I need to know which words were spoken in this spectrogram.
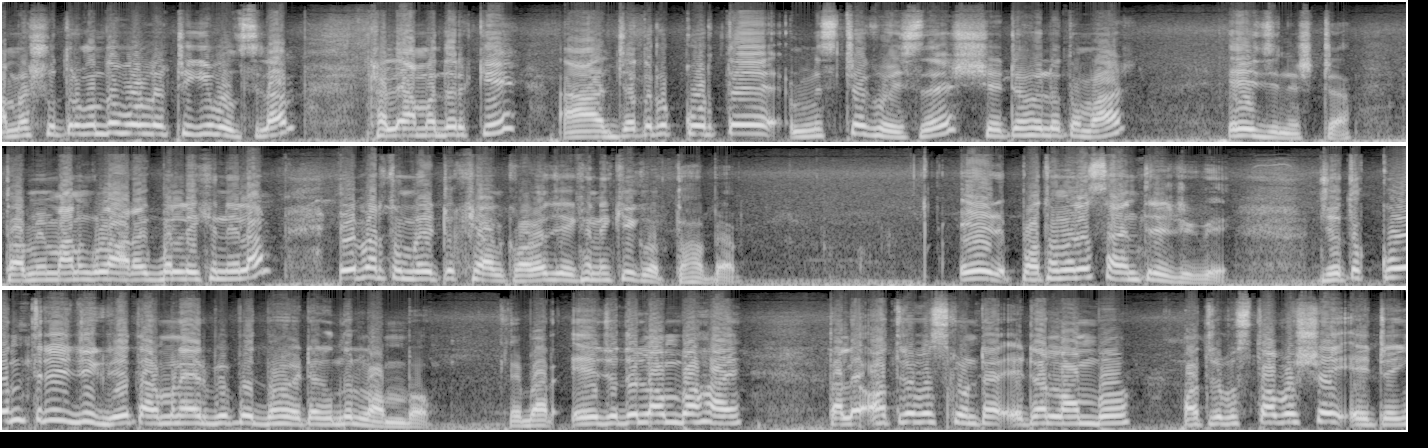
আমরা সূত্র কিন্তু বললে ঠিকই বলছিলাম, খালি আমাদেরকে যতটুকু করতে মিস্টেক হয়েছে, সেটা হলো তোমার এই জিনিসটা। তো আমি মানগুলো আরেকবার লিখে নিলাম। এবার তোমরা একটু খেয়াল করো যে এখানে কি করতে হবে। এর প্রথমে হলো সাইন ত্রিশ ডিগ্রি যেহেতু কোন ত্রিশ ডিগ্রি তার মানে এর বিপরীত বাহু এটা কিন্তু লম্ব। এবার এ যদি লম্ব হয়, তাহলে অত্রিভুজ কোনটা এটা লম্ব অত্রিভুজ তো অবশ্যই এটাই।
